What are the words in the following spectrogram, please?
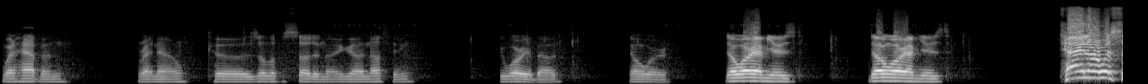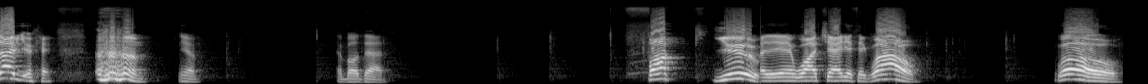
what happened right now, because all of a sudden I got nothing to worry about. Don't worry. Don't worry, I'm used. Don't worry, I'm used. Taylor save you! Okay. yeah. About that. Fuck you! I didn't watch anything. Wow! Whoa!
